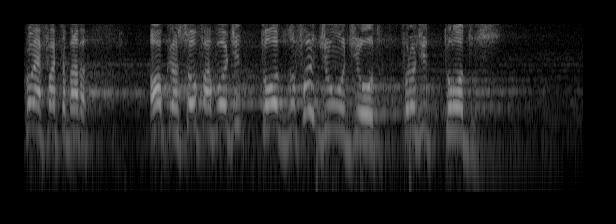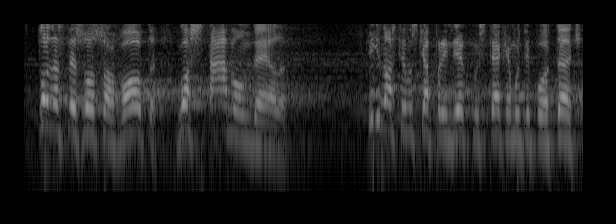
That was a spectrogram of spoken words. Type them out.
Como é forte essa palavra? Alcançou o favor de todos, não foi de um ou de outro, foram de todos. Todas as pessoas à sua volta gostavam dela. O que nós temos que aprender com o Esther, que é muito importante?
